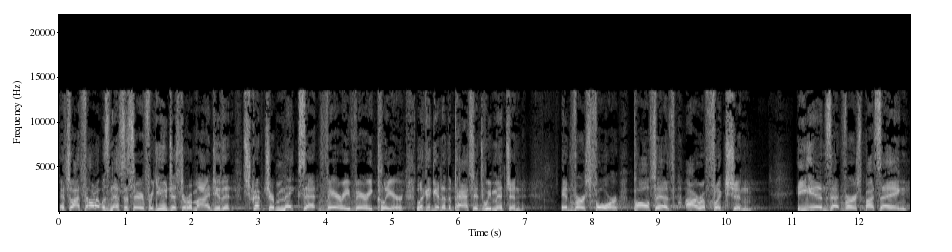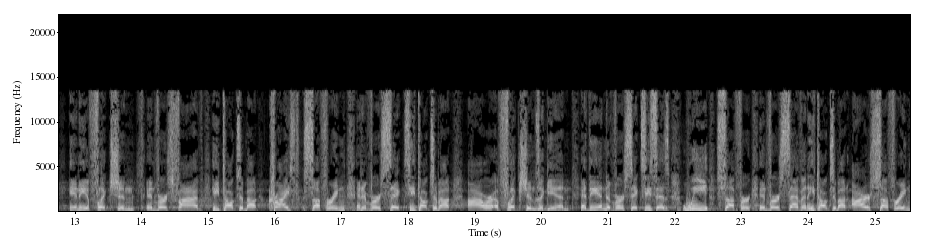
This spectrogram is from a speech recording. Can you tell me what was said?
And so I thought it was necessary for you just to remind you that scripture makes that very, very clear. Look again at the passage we mentioned. In verse four, Paul says, our affliction. He ends that verse by saying, any affliction. In verse 5, he talks about Christ's suffering, and in verse 6, he talks about our afflictions again. At the end of verse 6, he says, we suffer. In verse 7, he talks about our suffering,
